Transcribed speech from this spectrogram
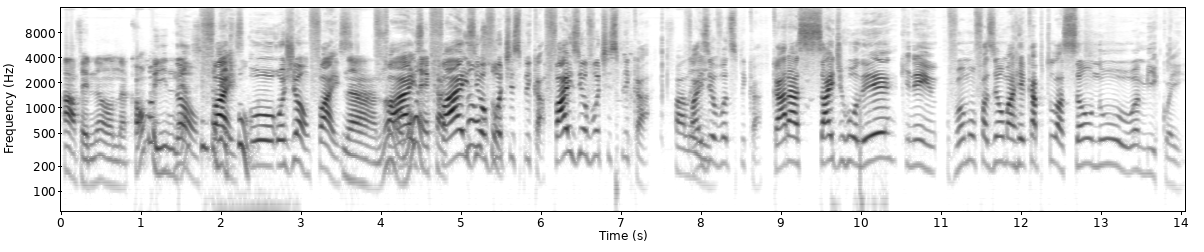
Ah, velho, não, não, calma aí, né? Não, Assim também, faz. tipo, Ô, ô, João, faz. Não, não, faz, não é, cara. faz Não, e eu sou- vou te explicar. Faz e eu vou te explicar. Fala Faz aí. e eu vou te explicar. O cara sai de rolê, que nem. Vamos fazer uma recapitulação no Amico aí.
